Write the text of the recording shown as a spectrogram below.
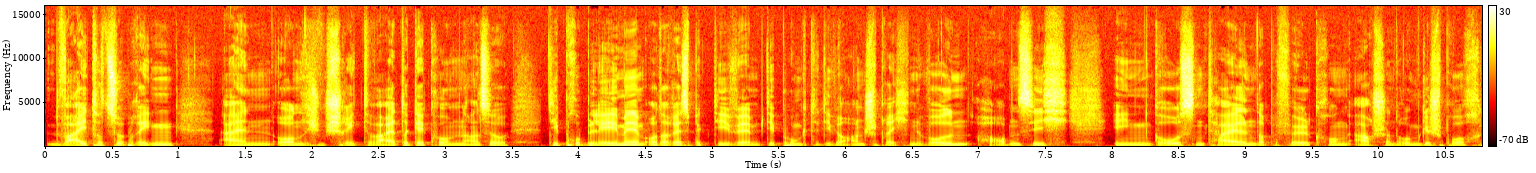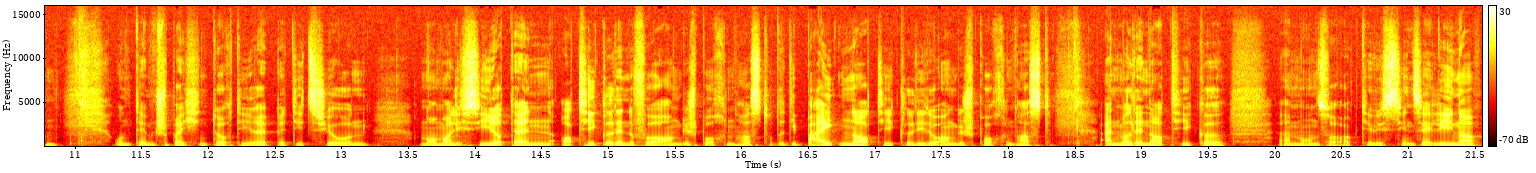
weiterzubringen, einen ordentlichen Schritt weitergekommen. Also die Probleme oder respektive die Punkte, die wir ansprechen wollen, haben sich in großen Teilen der Bevölkerung auch schon rumgesprochen und dementsprechend durch die Repetition normalisiert. Den Artikel, den du vorher angesprochen hast, oder die beiden Artikel, die du angesprochen hast, einmal den Artikel ähm, unserer Aktivistin Selina,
